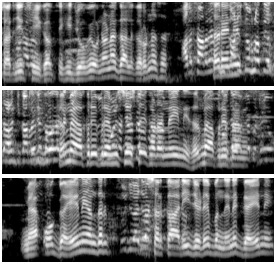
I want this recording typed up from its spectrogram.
ਸਰ ਜੀ ਠੀਕ ਆ ਤੁਸੀਂ ਜੋ ਵੀ ਉਹਨਾਂ ਨਾਲ ਗੱਲ ਕਰੋ ਨਾ ਸਰ। ਸਰ ਮੈਂ ਆਪਣੇ ਪ੍ਰੈਮਿਸਿਸ ਤੇ ਖੜਾ ਨਹੀਂ ਨਹੀਂ ਸਰ ਮੈਂ ਆਪਣੇ ਪ੍ਰੈਮਿਸ ਮੈਂ ਉਹ ਗਏ ਨੇ ਅੰਦਰ ਸਰਕਾਰੀ ਜਿਹੜੇ ਬੰਦੇ ਨੇ ਗਏ ਨੇ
